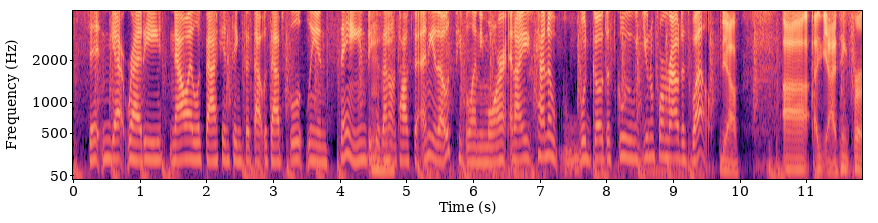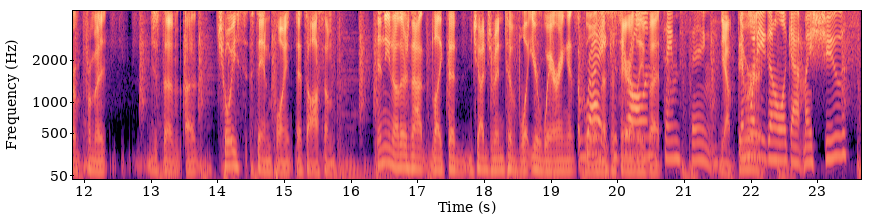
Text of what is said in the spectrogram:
sit and get ready. Now I look back and think that that was absolutely insane because I don't talk to any of those people anymore, and I kind of would go the school uniform route as well. Yeah, uh, yeah. I think for from a just a, a choice standpoint, that's awesome. And you know, there's not like the judgment of what you're wearing at school right, necessarily, we're all in but the same thing. Yeah, they Then what are you gonna look at? My shoes?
